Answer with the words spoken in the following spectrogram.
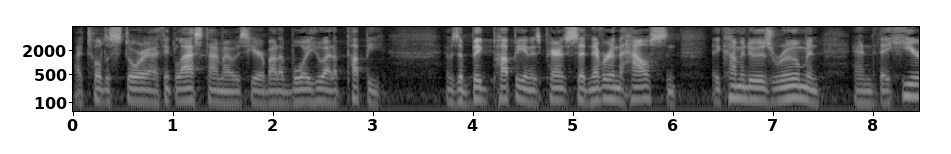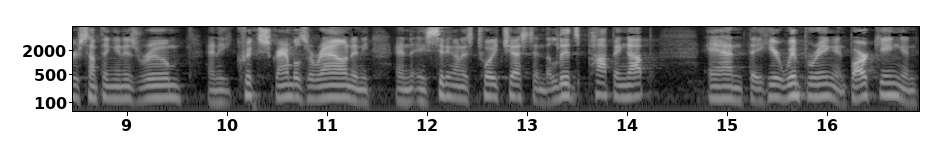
I told a story, I think last time I was here, about a boy who had a puppy. It was a big puppy, and his parents said, never in the house. And they come into his room, and, and they hear something in his room, and he quick scrambles around, and, he, and he's sitting on his toy chest, and the lid's popping up. and they hear whimpering and barking, and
